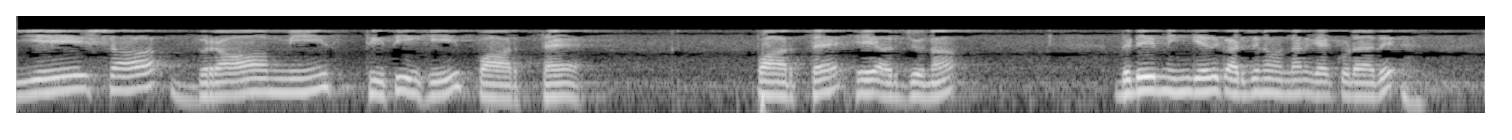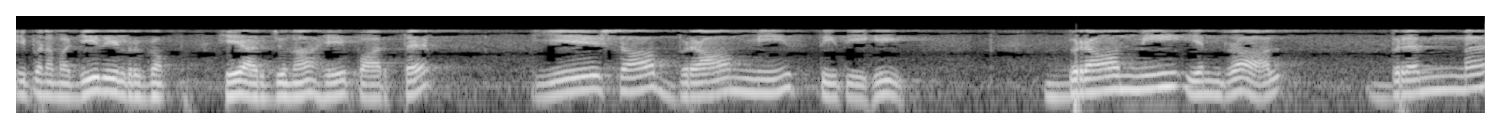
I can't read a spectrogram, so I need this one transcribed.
ஏஷா பிராமி ஸ்திதிகி பார்த்த. பார்த்த ஹே அர்ஜுனா. திடீர்னு இங்க எதுக்கு அர்ஜுனா வந்தான்னு கேட்கக்கூடாது. இப்ப நம்ம கீதையில் இருக்கோம். ஹே அர்ஜுனா ஹே பார்த்த. ஏஷா பிராமி ஸ்திதிகி பிராமி என்றால் பிரம்ம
